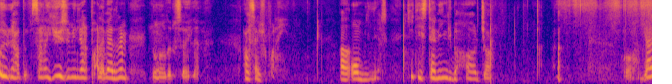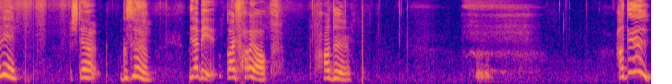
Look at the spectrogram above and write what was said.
Evladım sana 100 milyar para veririm. Ne olur söyleme. Al sen şu parayı. Al 10 milyar. Git istediğin gibi harca. oh, gelin. İşte kızım. Bize bir kayfa yap. Hadi. Hadi.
